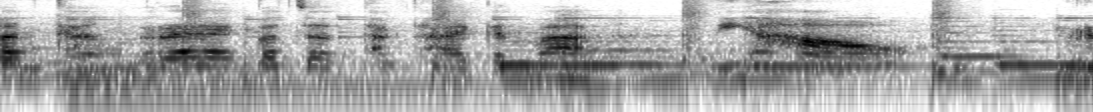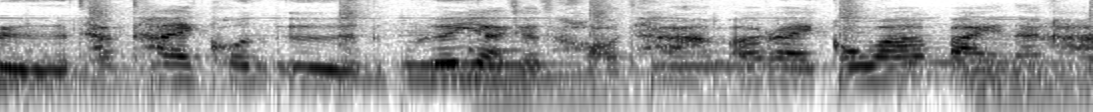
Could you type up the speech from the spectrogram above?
กันครั้งแรกก็จะทักทายกันว่าหนีหาวหรือทักทายคนอื่นเพื่ออยากจะขอถามอะไรก็ว่าไปนะคะ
